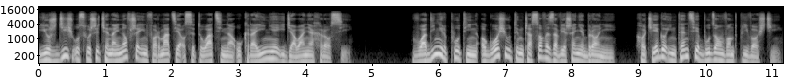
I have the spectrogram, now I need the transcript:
Już dziś usłyszycie najnowsze informacje o sytuacji na Ukrainie i działaniach Rosji. Władimir Putin ogłosił tymczasowe zawieszenie broni, choć jego intencje budzą wątpliwości.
